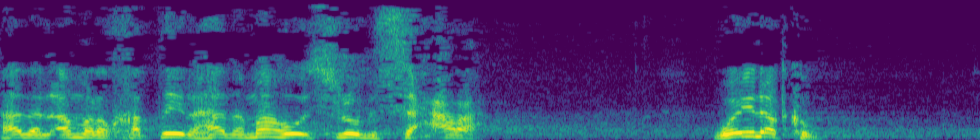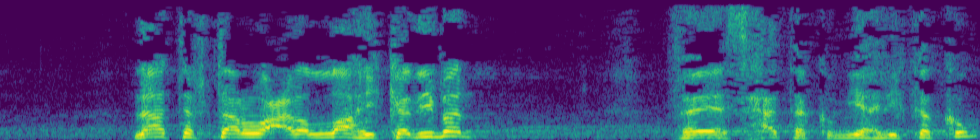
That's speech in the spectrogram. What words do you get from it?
هذا الأمر الخطير هذا ما هو أسلوب السحرة. ويلكم لا تفتروا على الله كذبا فيسحتكم يهلككم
